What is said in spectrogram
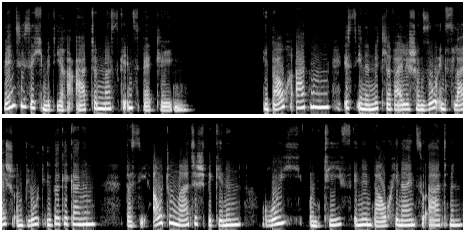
wenn sie sich mit ihrer Atemmaske ins Bett legen. Die Bauchatmung ist ihnen mittlerweile schon so in Fleisch und Blut übergegangen, dass sie automatisch beginnen, ruhig und tief in den Bauch hineinzuatmen,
